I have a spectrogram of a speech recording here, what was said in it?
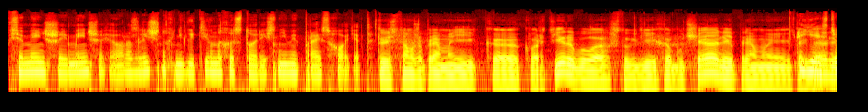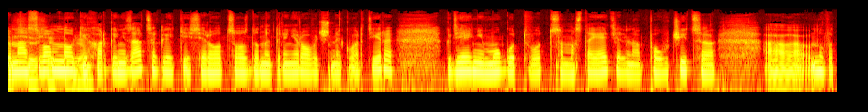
все меньше и меньше различных негативных историй с ними происходит. То есть там же прямо и квартира была, что где их обучали, прямо и так Есть далее. у нас все, во многих прям... организациях для детей-сирот созданы тренировочные квартиры, где они могут вот самостоятельно поучиться, а, ну вот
